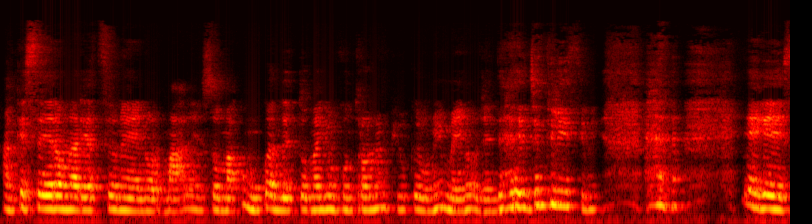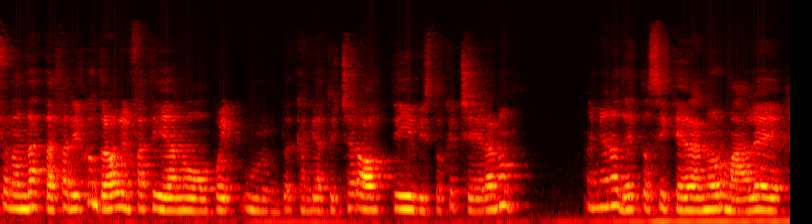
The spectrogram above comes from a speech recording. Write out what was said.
anche se era una reazione normale, insomma comunque hanno detto meglio un controllo in più che uno in meno, gentilissimi. e sono andata a fare il controllo, infatti hanno poi mh, mm, cambiato i cerotti, visto che c'erano, e mi hanno detto sì che era normale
